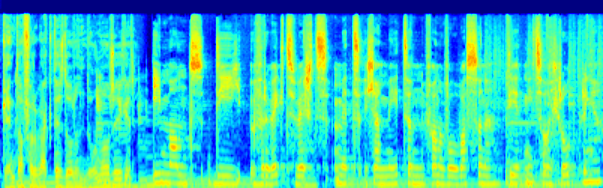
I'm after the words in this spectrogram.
kent. Dat verwekt is door een donor zeker? Iemand die verwekt werd met gameten van een volwassene die het niet zal grootbrengen.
